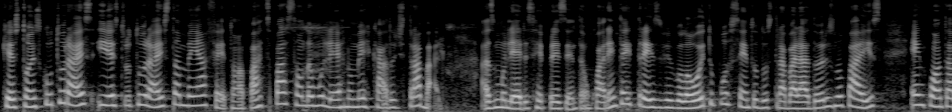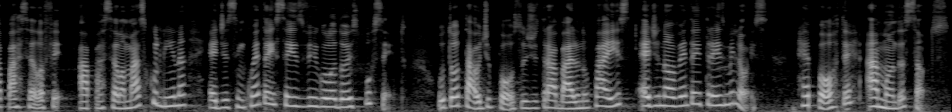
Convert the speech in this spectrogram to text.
Questões culturais e estruturais também afetam a participação da mulher no mercado de trabalho. As mulheres representam 43,8% dos trabalhadores no país, enquanto a parcela, a parcela masculina é de 56,2%. O total de postos de trabalho no país é de 93 milhões. Repórter Amanda Santos.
